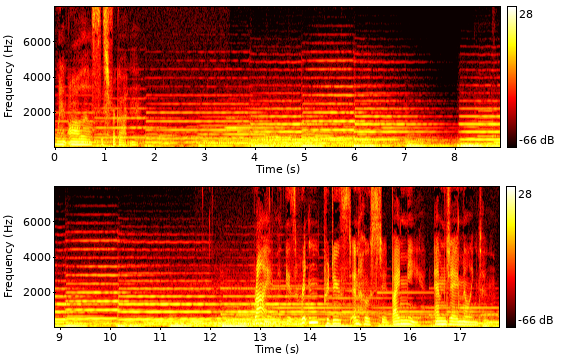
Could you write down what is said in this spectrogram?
when all else is forgotten. Is written, produced, and hosted by me, MJ Millington.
